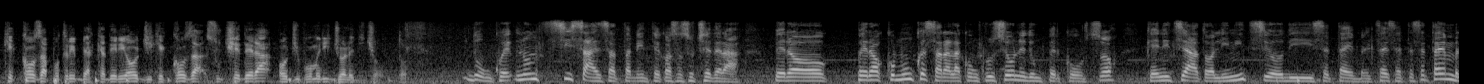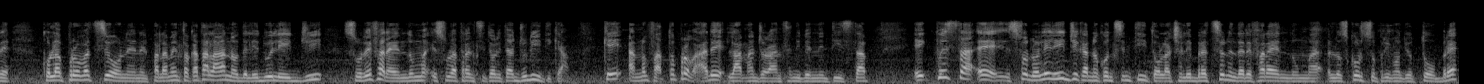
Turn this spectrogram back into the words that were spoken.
che cosa potrebbe accadere oggi, che cosa succederà oggi pomeriggio alle 18? Dunque, non si sa esattamente cosa succederà, però, però comunque sarà la conclusione di un percorso che è iniziato all'inizio di settembre, il 6-7 settembre, con l'approvazione nel Parlamento catalano delle due leggi sul referendum e sulla transitorietà giuridica, che hanno fatto approvare la maggioranza indipendentista. E queste sono le leggi che hanno consentito la celebrazione del referendum lo scorso primo di ottobre,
